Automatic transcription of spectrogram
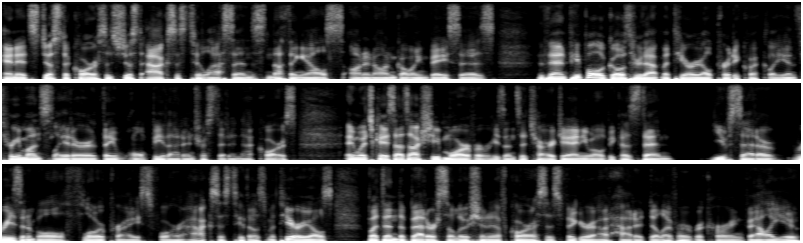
and it's just a course, it's just access to lessons, nothing else on an ongoing basis, then people will go through that material pretty quickly. And three months later, they won't be that interested in that course. In which case, that's actually more of a reason to charge annual because then you've set a reasonable floor price for access to those materials. But then the better solution, of course, is figure out how to deliver recurring value.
